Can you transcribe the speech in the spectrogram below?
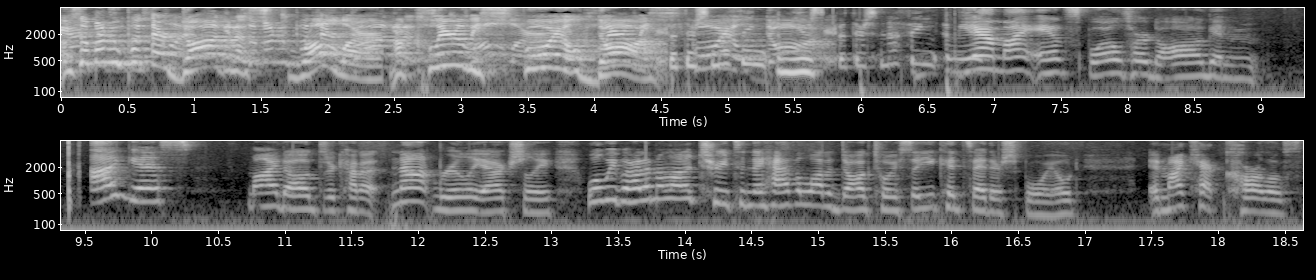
of someone who put their dog in a stroller, a clearly spoiled dog. But there's nothing amusing. but there's nothing amusing. Yeah, my aunt spoils her dog, and I guess my dogs are kind of not really actually. Well, we buy them a lot of treats, and they have a lot of dog toys, so you could say they're spoiled. And my cat Carlos,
